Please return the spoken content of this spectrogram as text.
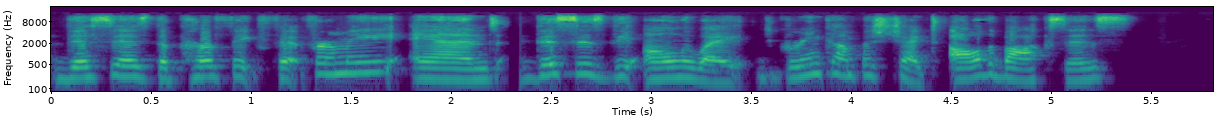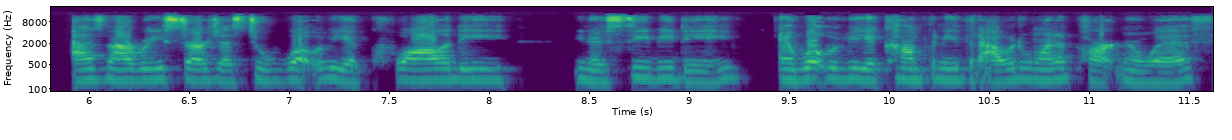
this is the perfect fit for me. And this is the only way. Green Compass checked all the boxes as my research as to what would be a quality, you know, CBD and what would be a company that I would want to partner with.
